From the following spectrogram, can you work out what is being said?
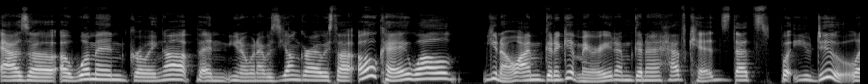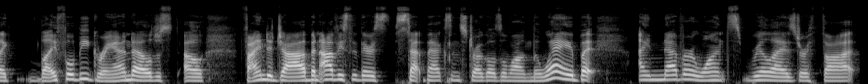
as a, a woman growing up, and, you know, when I was younger, I always thought, oh, okay, well, you know, I'm going to get married. I'm going to have kids. That's what you do. Like life will be grand. I'll just, I'll find a job. And obviously there's setbacks and struggles along the way, but I never once realized or thought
